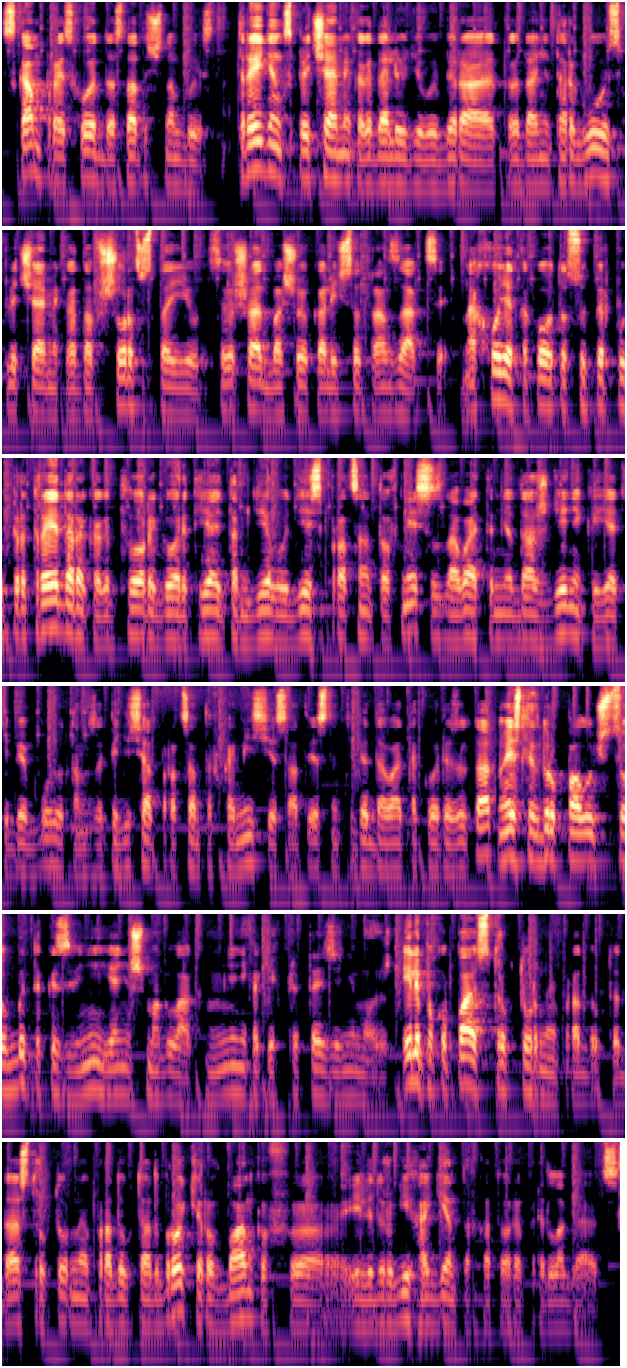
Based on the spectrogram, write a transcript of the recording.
скам происходит достаточно быстро. Трейдинг с плечами, когда люди выбирают, когда они торгуют с плечами, когда в шорт встают, совершают большое количество транзакций, акции. Находят какого-то супер-пупер трейдера, который говорит, я там делаю 10% в месяц, давай ты мне дашь денег, и я тебе буду там за 50% комиссии, соответственно, тебе давать такой результат. Но если вдруг получится убыток, извини, я не шмогла, мне никаких претензий не может. Или покупают структурные продукты, да, структурные продукты от брокеров, банков э, или других агентов, которые предлагаются.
